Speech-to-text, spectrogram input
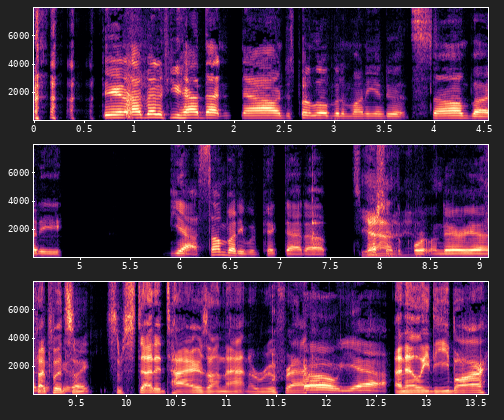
Dude, I bet if you had that now and just put a little bit of money into it, somebody, yeah, somebody would pick that up, especially Yeah, in the man. Portland area. if I put some like, some studded tires on that and a roof rack, oh yeah, an LED bar.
